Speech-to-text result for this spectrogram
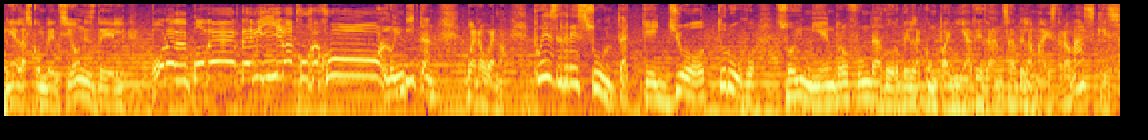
ni a las convenciones del Por el poder de mi Iracujajú lo invitan. Bueno, bueno, pues resulta que yo, Trujo, soy miembro fundador de la compañía de danza de la maestra Vázquez.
